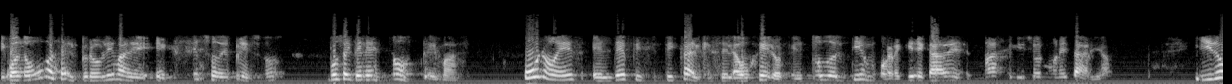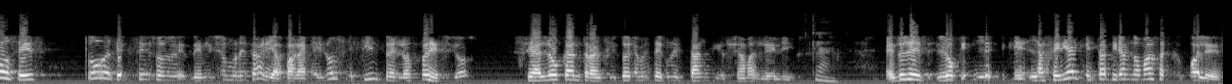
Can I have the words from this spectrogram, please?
Y cuando vos vas al problema de exceso de pesos, vos ahí tenés dos temas. Uno es el déficit fiscal, que es el agujero que todo el tiempo requiere cada vez más emisión monetaria. Y dos es todo ese exceso de, emisión monetaria para que no se filtren los precios, se alocan transitoriamente en un estanque que se llama el LELIX. Claro. Entonces, lo que, la señal que está tirando más, ¿cuál es?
